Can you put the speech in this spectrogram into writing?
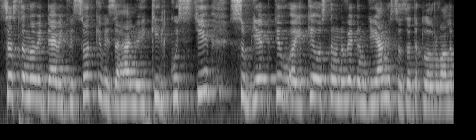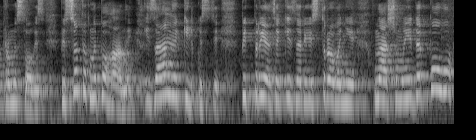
Це становить 9% від загальної кількості суб'єктів, які основним видом діяльності задекларували промисловість. Відсоток непоганий. Із загальної кількості підприємств, які зареєстровані в нашому ЄДРПОВу,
